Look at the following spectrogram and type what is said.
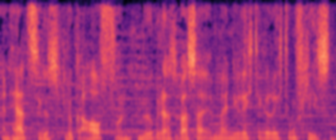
Ein herzliches Glück auf und möge das Wasser immer in die richtige Richtung fließen.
